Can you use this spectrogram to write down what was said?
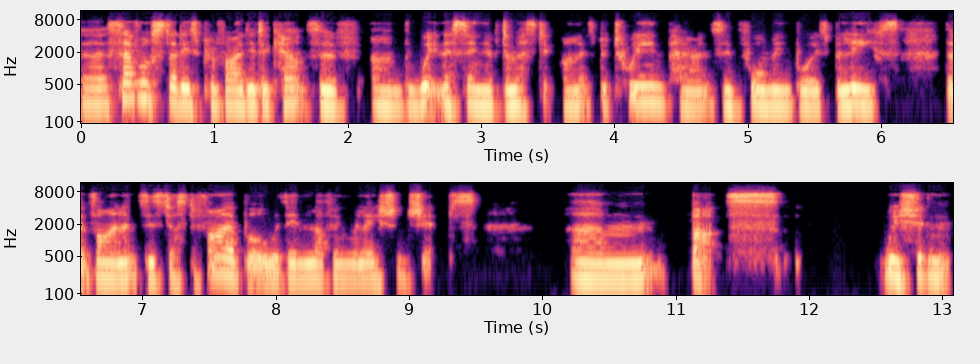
Uh, several studies provided accounts of um, the witnessing of domestic violence between parents informing boys' beliefs that violence is justifiable within loving relationships. Um, but we shouldn't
